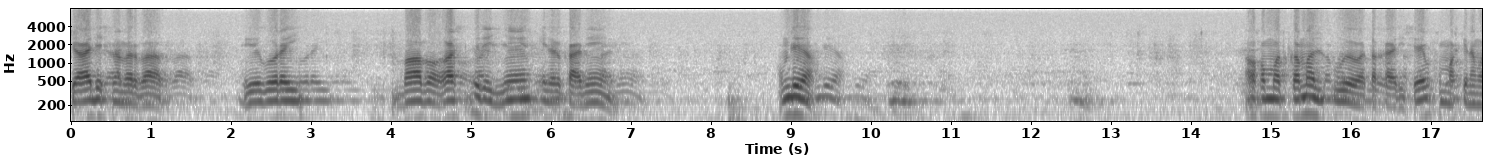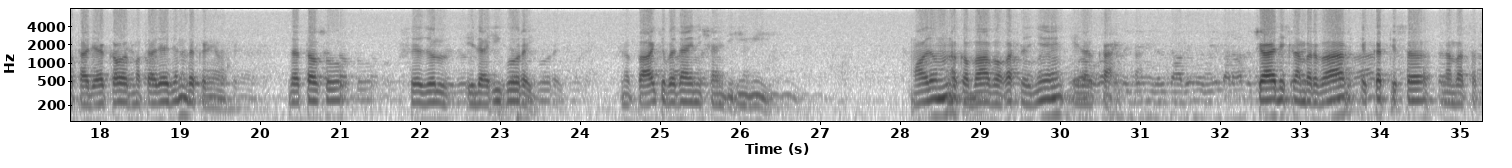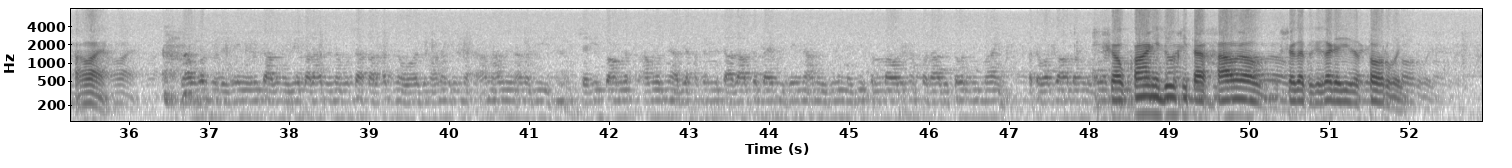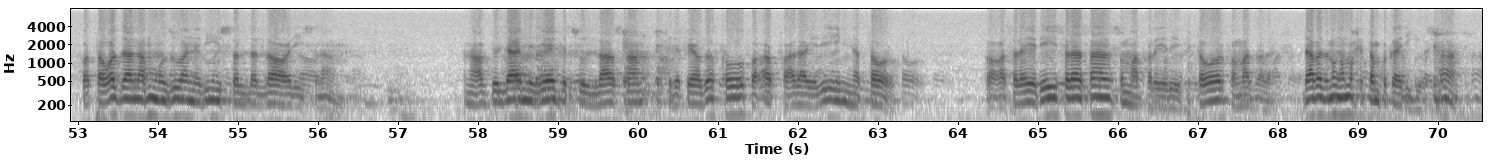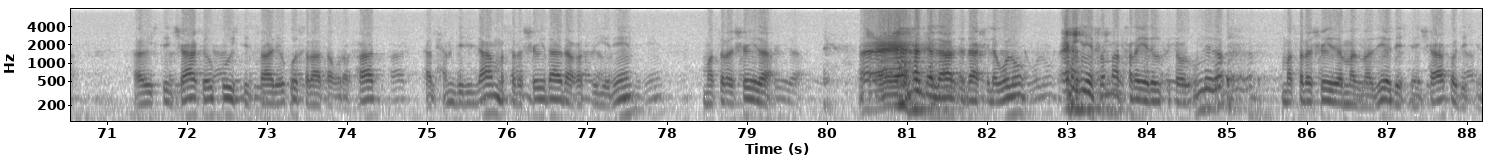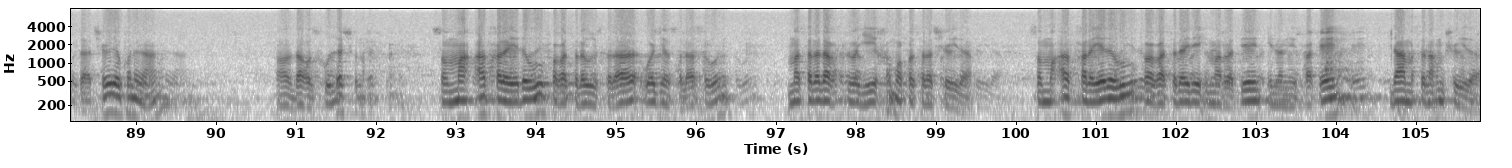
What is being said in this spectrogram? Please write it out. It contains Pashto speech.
چالیس نمبر باب وی ګورئ باب غسل رجلین الى الكعبین هم دې دا او هم مکمل او تقاری صاحب هم مخکنه مطالعه کاوه مطالعه دې نه کړې دا تاسو فیض الالهی ګورئ نو په هغه کې به دا نشاندهي وي معلوم نه که باب غسل اليدين الى الكعب چالیس نمبر باب اکتیس نمبر صفحه وایا شوقانی لوخی تا خاور او شګه په ګډه دي تور وای فتوضا لهم وضوء النبي صلی الله علیه وسلم ان عبد الله بن زید رسول الله صلی الله علیه وسلم طریقې او دس کو فاقف علی یده من الطور فغسل یده ثلاثا ثم اطفل یده فی الطور فمضمض دا به موږ مخه تم پکاري جو او استنشاق او کو استنصار او کو ثلاثه غرفات الحمدلله مسره شوی دا د غسل یدین مسره شوی دا دلار ته داخله ولو ان ثم ادخل يده في طول عمره دا مسله شوی دا مزمزه او د استنشاق او د استنثار شوی دا کنه دا او دا اوس کله شنو ثم ادخل يده فغسل وجه ثلاثه مسله دا غسل وجه خم فصلت شوی دا ثم ادخل يده فغسل يده مرتين الى المرفقين دا مسله هم شوی دا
